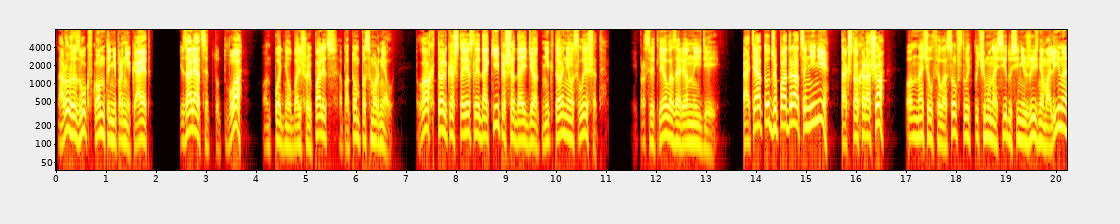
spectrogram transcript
Снаружи звук в комнаты не проникает. Изоляция тут во!» Он поднял большой палец, а потом посмурнел. «Плохо только, что если до кипиша дойдет, никто не услышит». И просветлел озаренной идеей. «Хотя тут же подраться ни-ни, так что хорошо». Он начал философствовать, почему на Сидусе не жизнь, а малина,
